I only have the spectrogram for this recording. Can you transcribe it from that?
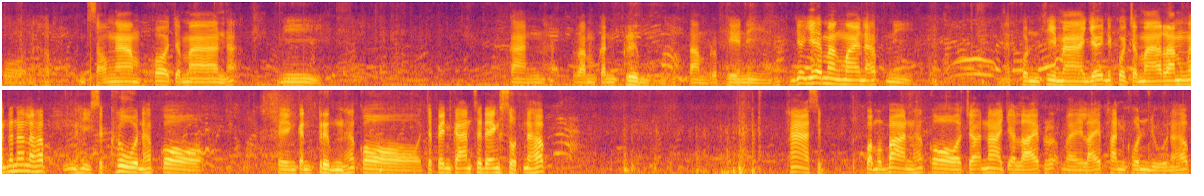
ก็นะครับสาวงามก็จะมานะมีการรำกันกลึมนะครับตามประเพณีนะครับเยอะแยะมากมายนะครับนี่นะคนที่มาเยอะนี่ก็จะมารำกันเท่านั้นแหละครับอีกสักครู่นะครับก็เพลงกันกลึมนะก็จะเป็นการแสดงสดนะครับ 50 กว่าหมู่บ้านนะก็จะน่าจะหลายหลายพันคนอยู่นะครับ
